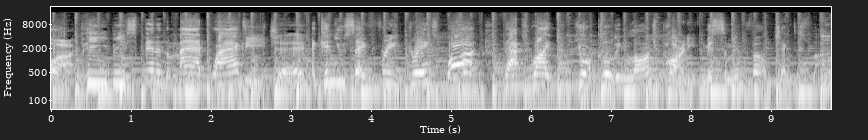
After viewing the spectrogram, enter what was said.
art. PB spinning the mad wax. DJ. And can you say free drinks? What? That's right, York Clothing Launch Party. Miss some info? Check this flyer.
